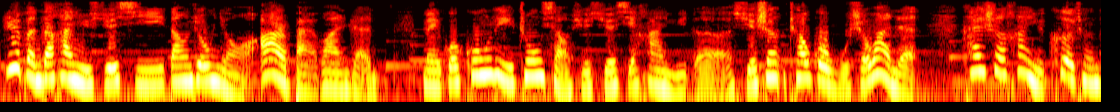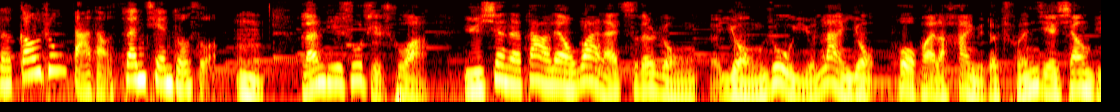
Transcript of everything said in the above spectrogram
日本的汉语学习当中有二百万人，美国公立中小学学习汉语的学生超过五十万人，开设汉语课程的高中达到三千多所。嗯，蓝皮书指出啊，与现在大量外来词的涌涌入与滥用，破坏了汉语的纯洁相比，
